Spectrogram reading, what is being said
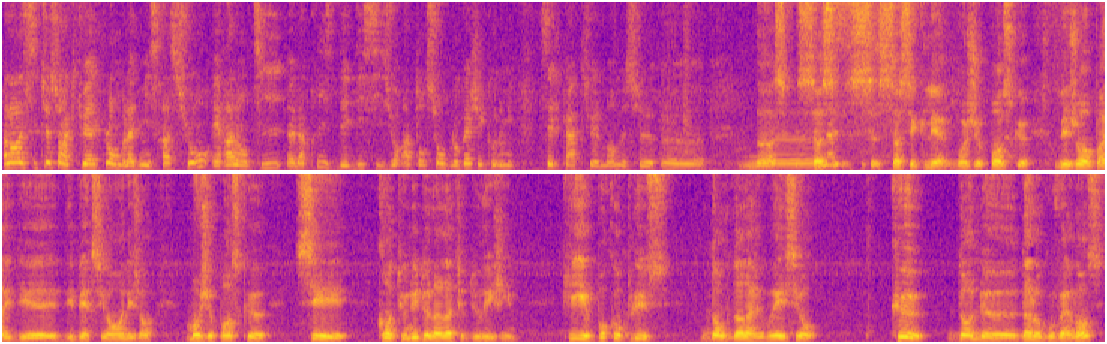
Alors la situation actuelle plombe l'administration et ralentit euh, la prise des décisions. Attention au blocage économique. C'est le cas actuellement, monsieur. Euh, non, euh, ça c'est clair. Moi je pense que les gens ont parlé des diversions, les gens. Moi je pense que c'est compte tenu de la nature du régime, qui est beaucoup plus donc dans la répression que dans, le, dans la gouvernance.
